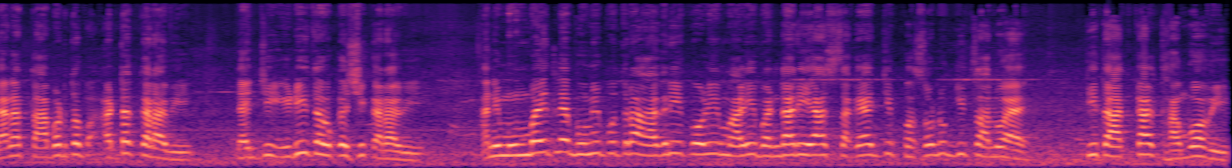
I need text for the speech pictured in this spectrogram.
त्यांना ताबडतोब अटक करावी त्यांची ईडी चौकशी करावी. आणि मुंबईतले भूमिपुत्र आगरी कोळी माळी भंडारी या सगळ्यांची फसवणूक जी चालू आहे ती तात्काळ थांबवावी.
